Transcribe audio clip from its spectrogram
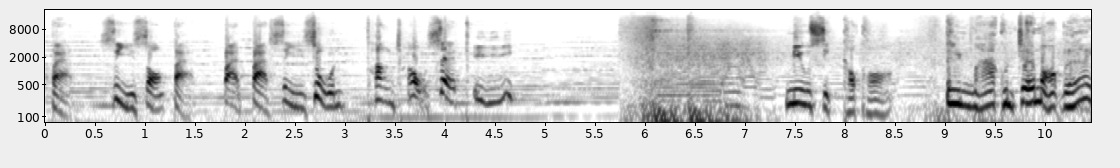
098 428 8840 ทางเช่าเศรษฐี มิวสิกเขาคอตื่นมาคุณเจอหมอกเลย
